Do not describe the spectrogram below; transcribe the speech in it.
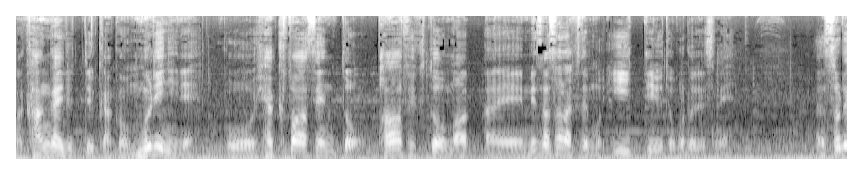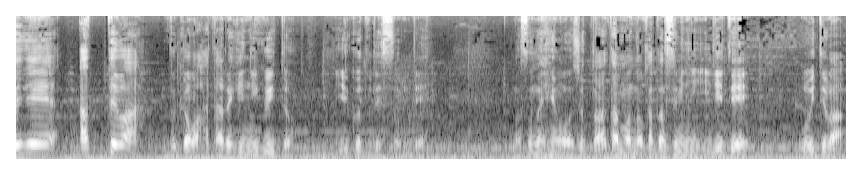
まあ、考えるっていうかこう無理にねこう100%パーフェクトを、まえー、目指さなくてもいいっていうところですね。それであっては部下は働きにくいということですので、まあ、その辺をちょっと頭の片隅に入れておいては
